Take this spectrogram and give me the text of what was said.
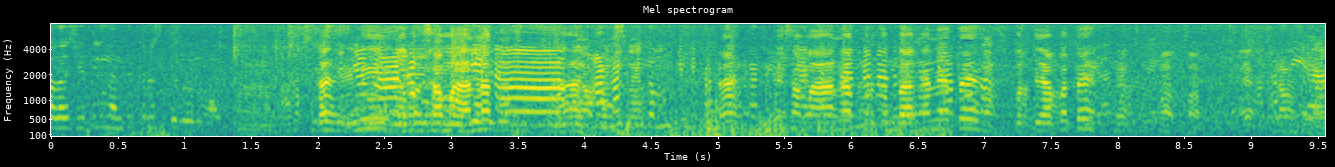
Kalau syuting nanti terus turun lagi. Teh, ini sama anak. Nah, anak juga mungkin di Nah, ini sama anak perkembangannya teh seperti apa teh? ya,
